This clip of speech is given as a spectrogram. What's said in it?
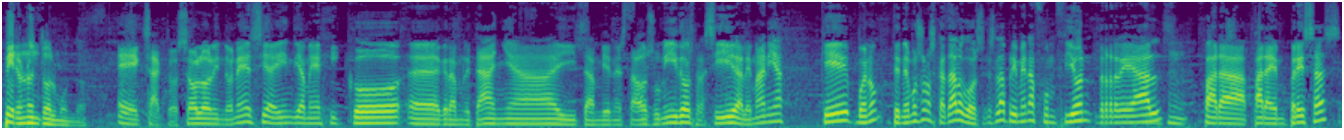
pero no en todo el mundo. Exacto, solo en Indonesia, India, México, eh, Gran Bretaña y también Estados Unidos, Brasil, Alemania, que, bueno, tenemos unos catálogos. Es la primera función real Mm. para, para empresas,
